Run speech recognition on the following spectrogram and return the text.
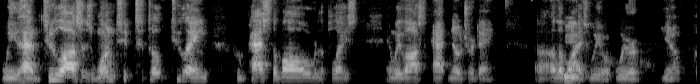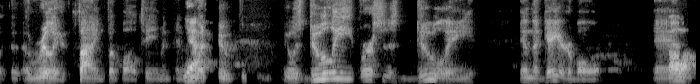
we had two losses, one to, to Tulane, who passed the ball over the place, and we lost at Notre Dame. Uh, hmm. otherwise, mm. we were we were you know a, a really fine football team, and, and yeah. we went to it was Dooley versus Dooley in the Gator Bowl, and oh.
